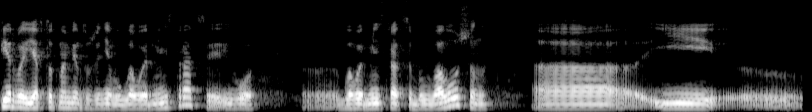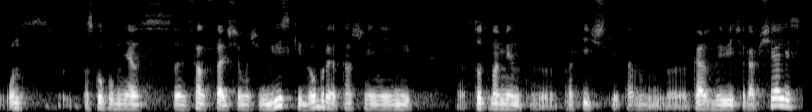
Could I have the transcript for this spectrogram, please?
первое, я в тот момент уже не был главой администрации, его э, главой администрации был Волошин, а, и э, он, поскольку у меня с Александром Стальевичем очень близкие, добрые отношения, и мы в тот момент практически там каждый вечер общались,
